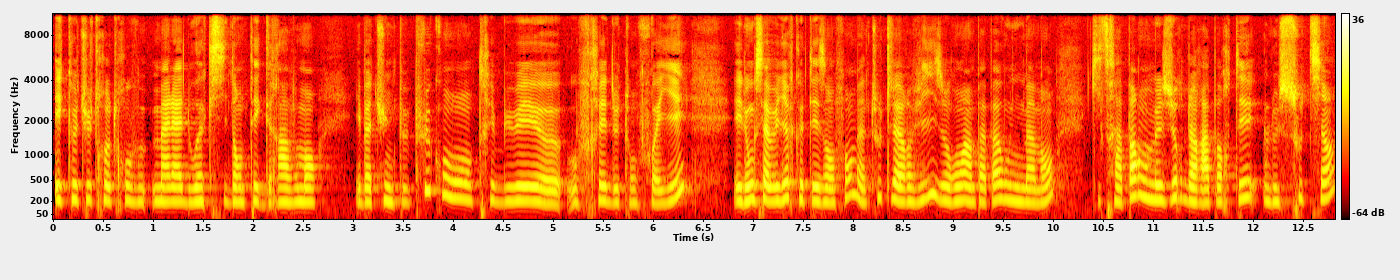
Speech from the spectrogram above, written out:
et que tu te retrouves malade ou accidenté gravement, eh ben, tu ne peux plus contribuer euh, aux frais de ton foyer. Et donc, ça veut dire que tes enfants, ben, toute leur vie, ils auront un papa ou une maman qui ne sera pas en mesure de leur apporter le soutien,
